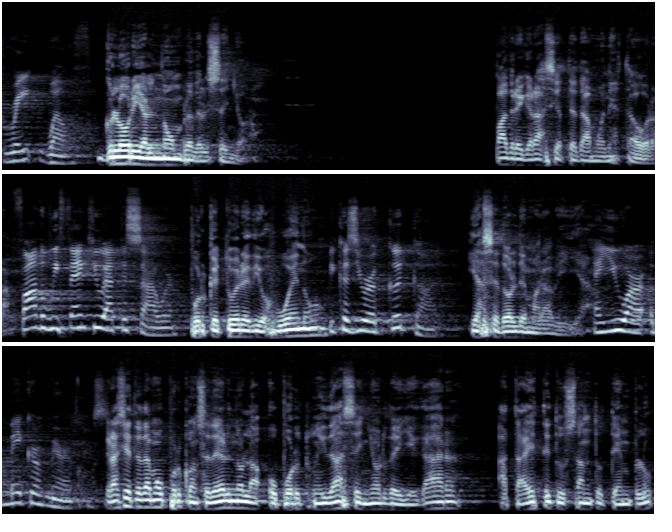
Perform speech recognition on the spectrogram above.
great wealth. Gloria al nombre del Señor. Padre, gracias te damos en esta hora, Father, we thank you at this hour porque tú eres Dios bueno because you're a good God y hacedor de maravilla. and you are a maker of miracles. Gracias te damos por concedernos la oportunidad, Señor, de llegar hasta este tu santo templo.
